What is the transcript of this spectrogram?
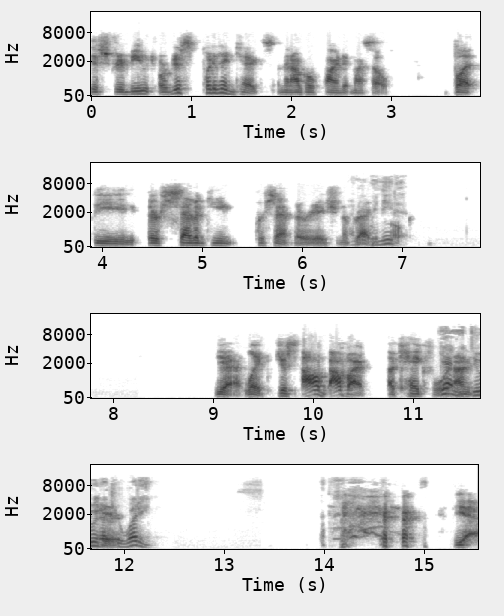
distribute or just put it in kegs, and then I'll go find it myself. But the there's 17% variation of dragon know we Dragon's need Milk. it. Yeah, like just I'll I'll buy a keg for it. Yeah, I and don't do it at your wedding. Yeah,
